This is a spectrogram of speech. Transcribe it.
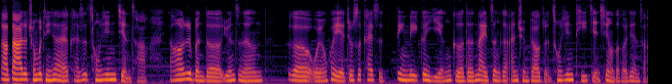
那大家就全部停下来，开始重新检查，然后日本的原子能这个委员会，也就是开始订立更严格的耐震跟安全标准，重新体检现有的核电厂。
